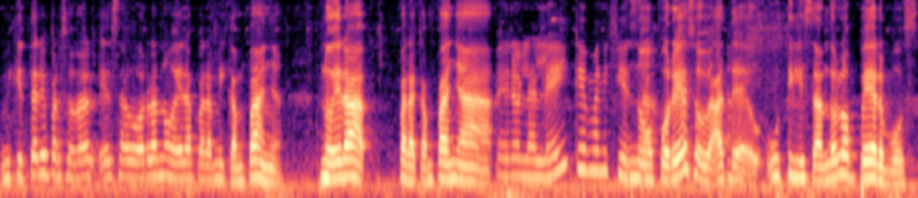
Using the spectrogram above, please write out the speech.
mi criterio personal, esa gorra no era para mi campaña, no era para campaña Pero la ley que manifiesta. no, por eso, ate- utilizando los verbos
